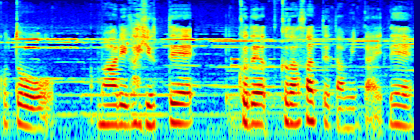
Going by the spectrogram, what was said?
ことを周りが言ってくださってたみたいで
